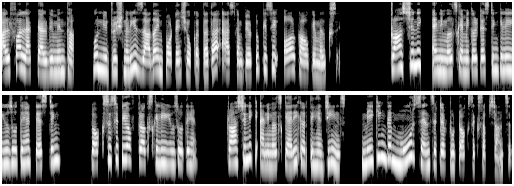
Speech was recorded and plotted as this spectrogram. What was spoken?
अल्फ़ा लैक्टेल्ब्यूमिन था, वो न्यूट्रिशनली ज़्यादा इंपॉर्टेंट शो करता था एज कंपेयर टू किसी और काउ के मिल्क से। ट्रांसजेनिक एनिमल्स केमिकल टेस्टिंग के लिए यूज़ होते हैं टेस्टिंग टॉक्सिसिटी ऑफ़ ड्रग्स के लिए यूज़ होते हैं। ट्रांसजेनिक एनिमल्स कैरी करते हैं genes making them more sensitive to toxic substances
